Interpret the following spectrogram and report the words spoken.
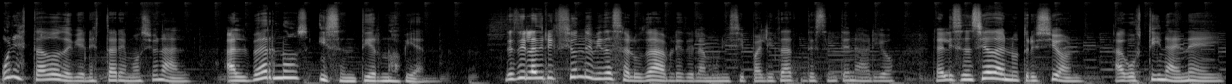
un estado de bienestar emocional al vernos y sentirnos bien. Desde la Dirección de Vida Saludable de la Municipalidad de Centenario, la licenciada en Nutrición, Agustina Eney,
